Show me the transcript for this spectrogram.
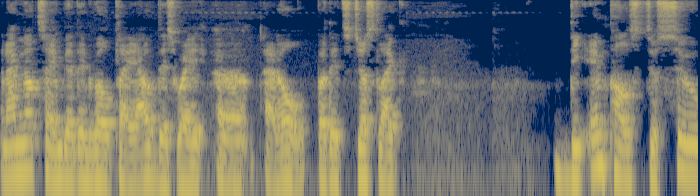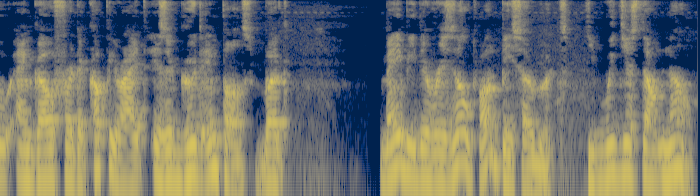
And I'm not saying that it will play out this way uh, at all, but it's just like the impulse to sue and go for the copyright is a good impulse, but maybe the result won't be so good. We just don't know.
